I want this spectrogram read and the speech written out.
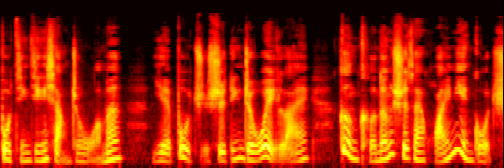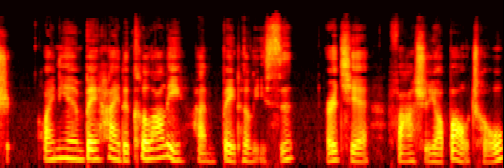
不仅仅想着我们，也不只是盯着未来，更可能是在怀念过去，怀念被害的克拉丽和贝特里斯，而且发誓要报仇。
